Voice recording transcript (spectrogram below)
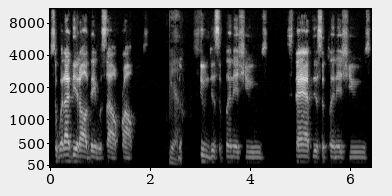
So what I did all day was solve problems. Yeah. You know, student discipline issues, staff discipline issues,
